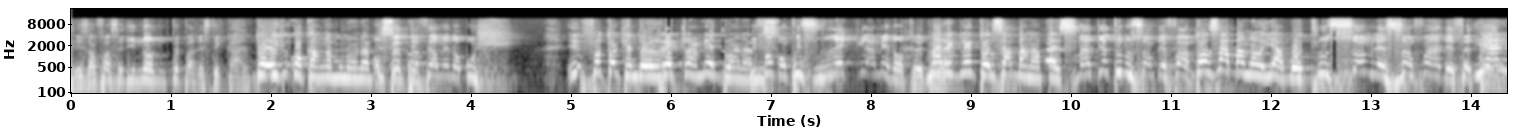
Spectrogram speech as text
Les enfants se disent non, on ne peut pas rester calme. On ne peut pas fermer nos bouches. Il faut tokende réclamer droit na Il faut biso qu'on puisse réclamer notre droit. Malgré tout, nous sommes des femmes. Nous sommes les enfants de cette terre.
